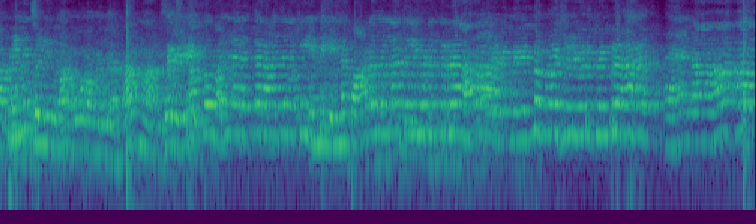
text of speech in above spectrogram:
அப்படின்னு சொல்லிடுவான். ஆமா சரி. அப்போ வல்லரக்க ராஜனுக்கு என்ன என்ன பாடங்கள்லாம் சொல்லி கொடுக்குறா என்ன என்னம்மா சொல்லி أنا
